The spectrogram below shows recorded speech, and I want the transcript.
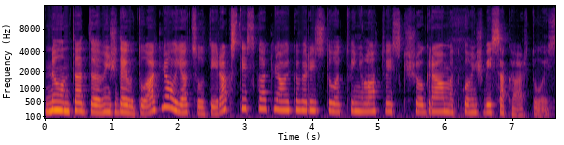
Nu, un tad uh, viņš deva to atļauju, atsūtīja rakstisku atļauju, ka var izdot viņu latviski šo grāmatu, ko viņš bija sakārtojis.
